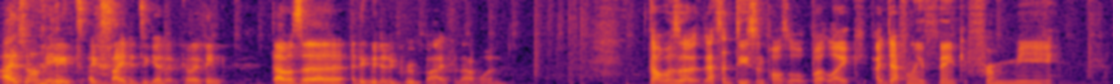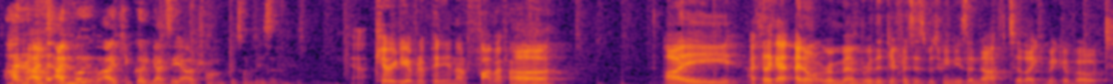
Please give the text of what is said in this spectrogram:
I just remember being ex- excited to get it because I think that was a. I think we did a group buy for that one. That was a that's a decent puzzle, but like I definitely think for me, I don't know. I th- I'm going. I keep going back to the Outrong for some reason. yeah. Cary, do you have an opinion on five by five? Uh, I I feel like I, I don't remember the differences between these enough to like make a vote.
